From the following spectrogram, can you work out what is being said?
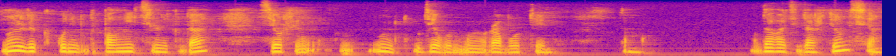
Ну или какой-нибудь дополнительный, да, серфинг, ну, где мы работаем. Там. Ну, давайте дождемся.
